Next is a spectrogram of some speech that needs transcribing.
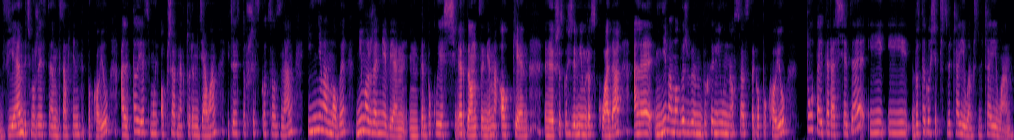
wiem, być może jestem w zamkniętym pokoju, ale to jest mój obszar, na którym działam i to jest to wszystko, co znam i nie mam mowy, mimo że nie wiem, mm, ten pokój jest śmierdzący, nie ma okien, y, wszystko się w nim rozkłada, ale nie ma mowy, żebym wychylił nosa z tego pokoju. Tutaj teraz siedzę i, i do tego się przyzwyczaiłem, przyzwyczaiłam.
